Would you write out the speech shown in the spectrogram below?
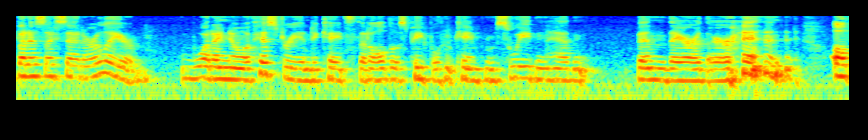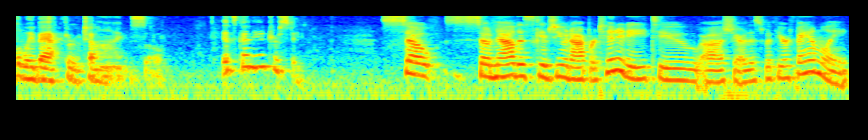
But as I said earlier, what I know of history indicates that all those people who came from Sweden hadn't been there there and all the way back through time. So it's kind of interesting. So, so now this gives you an opportunity to uh, share this with your family.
